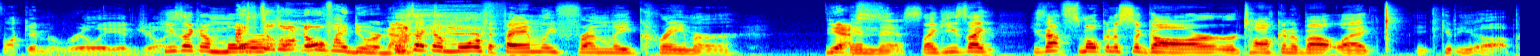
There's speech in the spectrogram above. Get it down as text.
fucking really enjoy. he's it. like a more. I still don't know if I do or not. He's like a more family friendly Kramer yes. in this. Like he's like he's not smoking a cigar or talking about like hey, giddy up.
